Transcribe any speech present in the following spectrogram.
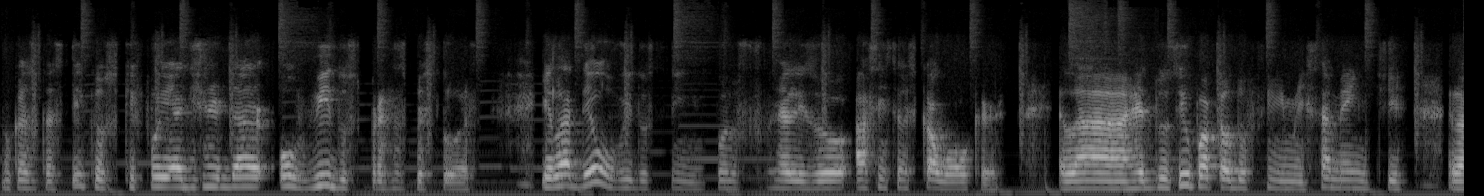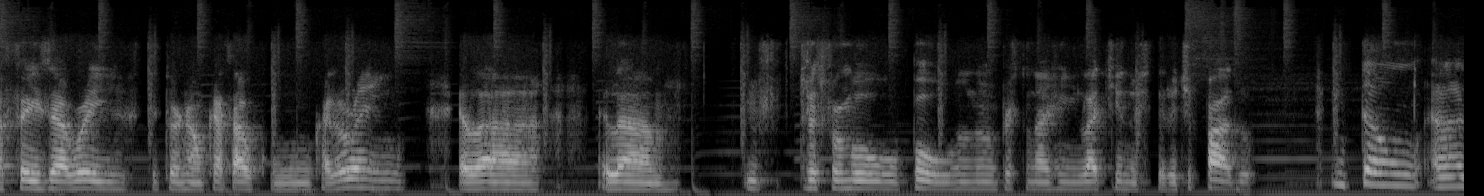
no caso das Sequels, que foi a Disney dar ouvidos para essas pessoas. E ela deu ouvidos sim quando realizou Ascensão Skywalker. Ela reduziu o papel do filme imensamente. Ela fez a Rey se tornar um casal com o Kylo Ren. Ela, ela transformou o Paul num personagem latino estereotipado. Então, ela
